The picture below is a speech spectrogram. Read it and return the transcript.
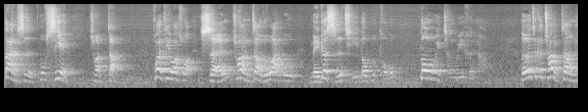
但是不限创造，换句话说，神创造的万物每个时期都不同，都会成为很好。而这个创造呢，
